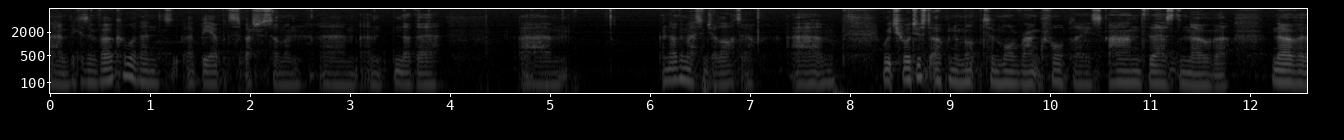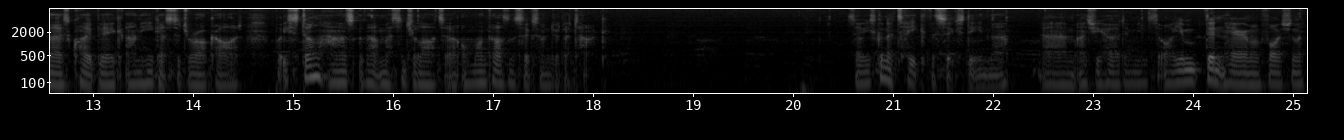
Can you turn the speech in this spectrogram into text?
um, because Invoker will then uh, be able to special summon um, another um, another Messengelato, which will just open him up to more rank 4 plays. And there's the Nova. Nova there is quite big, and he gets to draw a card, but he still has that Messengelato on 1600 attack. So he's going to take the 16 there um, as you heard him. Or you didn't hear him, unfortunately,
